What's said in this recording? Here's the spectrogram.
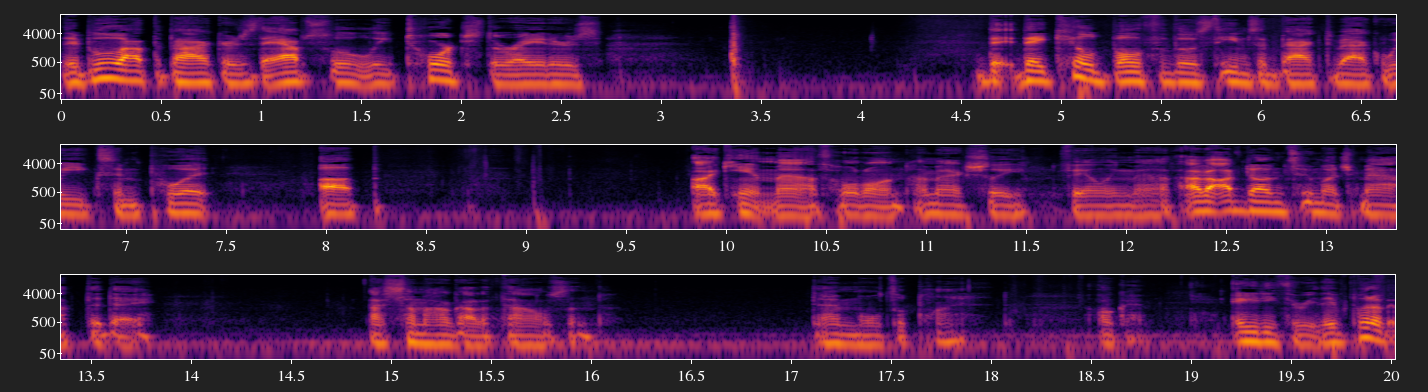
They blew out the Packers. They absolutely torched the Raiders. They, they killed both of those teams in back to back weeks and put up. I can't math. Hold on. I'm actually failing math. I've, I've done too much math today. I somehow got a thousand. Did I multiply it? Okay. 83. They've put up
